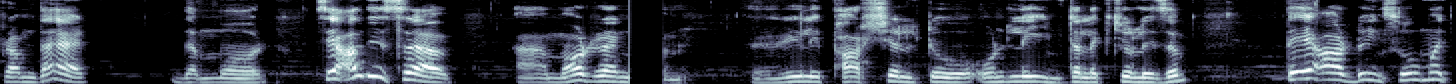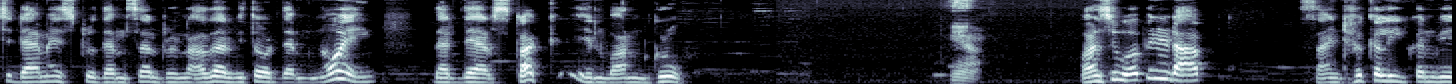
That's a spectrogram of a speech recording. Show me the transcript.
from that, the more. See, all this uh, uh, Uh, modern really partial to only intellectualism, they are doing so much damage to themselves and other without them knowing that they are stuck in one group. Yeah. Once you open it up, scientifically you can be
